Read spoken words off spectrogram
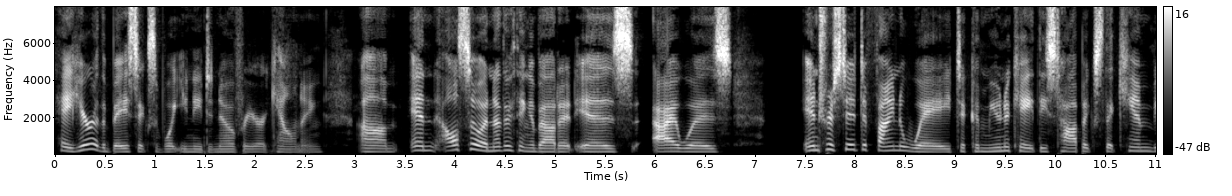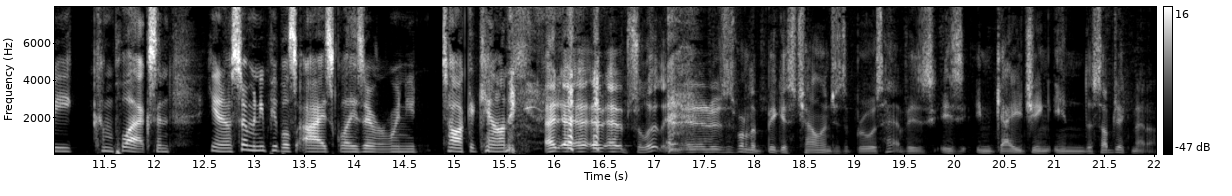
hey, here are the basics of what you need to know for your accounting. Um, and also, another thing about it is I was interested to find a way to communicate these topics that can be complex. And, you know, so many people's eyes glaze over when you talk accounting. Absolutely. And it's just one of the biggest challenges that brewers have is, is engaging in the subject matter.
